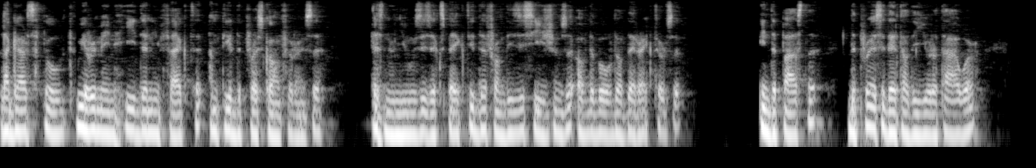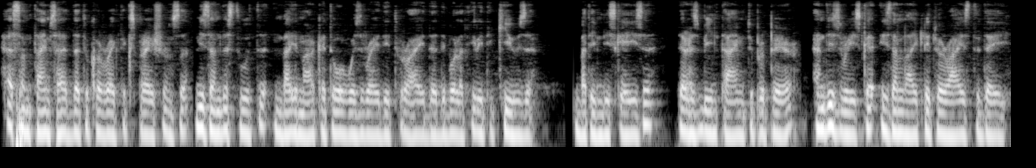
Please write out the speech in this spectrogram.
Lagarde's thought will remain hidden in fact until the press conference, as no news is expected from the decisions of the board of directors. In the past, the president of the Euro Tower has sometimes had to correct expressions misunderstood by a market always ready to ride the volatility cues. But in this case, there has been time to prepare, and this risk is unlikely to arise today.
